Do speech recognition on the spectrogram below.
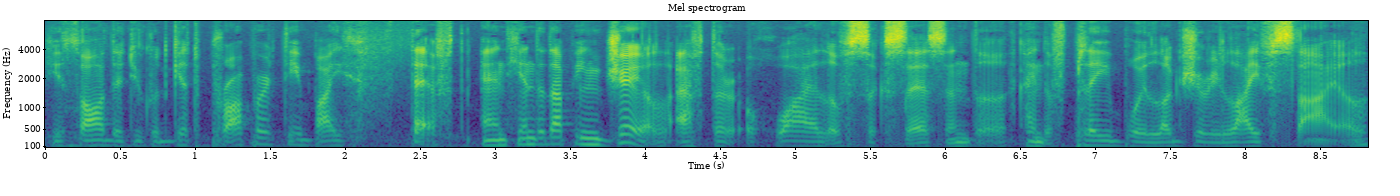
He thought that you could get property by theft, and he ended up in jail after a while of success and the kind of playboy luxury lifestyle.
